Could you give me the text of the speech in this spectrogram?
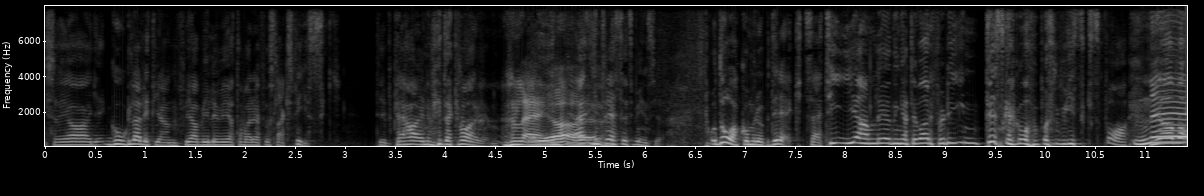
Så jag googlade lite grann för jag ville veta vad det är för slags fisk. Typ, kan jag ha den i mitt akvarium? Nej, ja, intresset finns ju. Och då kommer det upp direkt så här, 10 anledningar till varför du inte ska gå på fiskspa. Nej! Jag bara,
